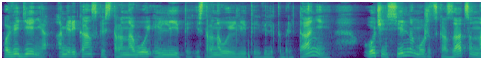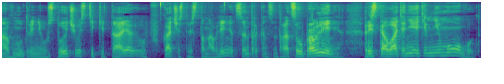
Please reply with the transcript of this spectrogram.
поведение американской страновой элиты и страновой элиты Великобритании – очень сильно может сказаться на внутренней устойчивости Китая в качестве становления центра концентрации управления. Рисковать они этим не могут.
